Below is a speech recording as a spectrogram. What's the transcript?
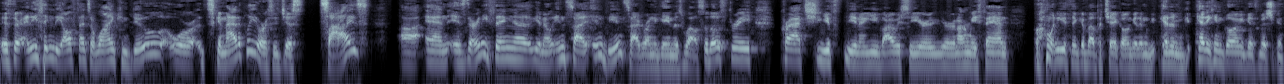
is there anything the offensive line can do, or schematically, or is it just size? Uh, and is there anything uh, you know inside in the inside running game as well? So those three, Kratch, you you know you've obviously you're you're an Army fan. What do you think about Pacheco and getting get him getting him going against Michigan?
